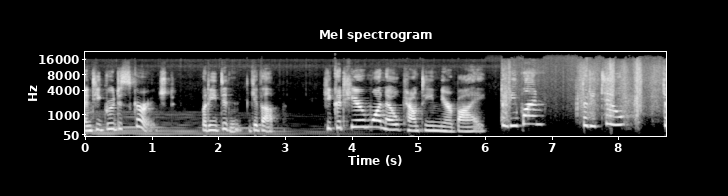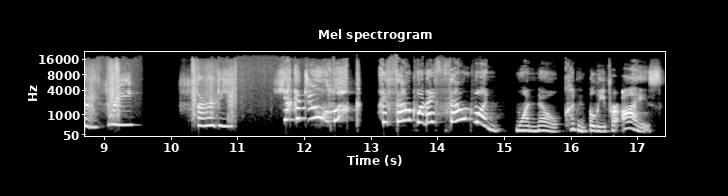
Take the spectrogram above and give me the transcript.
and he grew discouraged, but he didn't give up. He could hear Moineau counting nearby 31, 32, 33, 30. Yuckadoo, look! I found one! I found one! Moineau couldn't believe her eyes.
